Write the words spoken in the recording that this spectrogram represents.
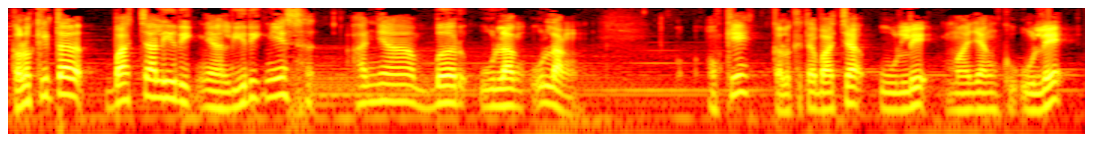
Kalau kita baca liriknya, liriknya hanya berulang-ulang. Okey, kalau kita baca ulik mayang ku ulik,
